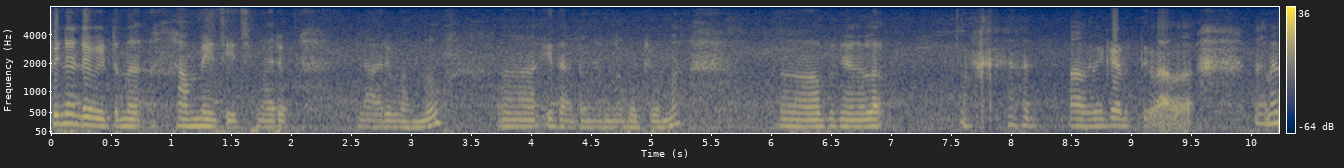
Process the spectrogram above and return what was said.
പിന്നെ എന്റെ വീട്ടിൽ നിന്ന് അമ്മയും ചേച്ചിമാരും എല്ലാവരും വന്നു. ഇതാട്ടോ ഞങ്ങളുടെ ബെഡ്റൂം അപ്പോൾ ഞങ്ങൾ അവനെ കിടത്തി വാവ അങ്ങനെ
